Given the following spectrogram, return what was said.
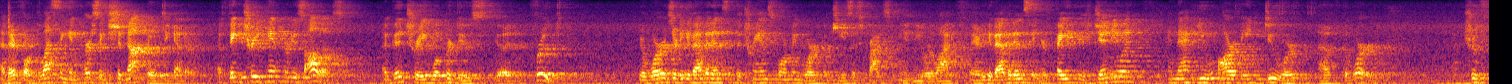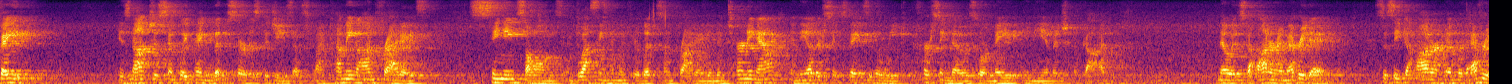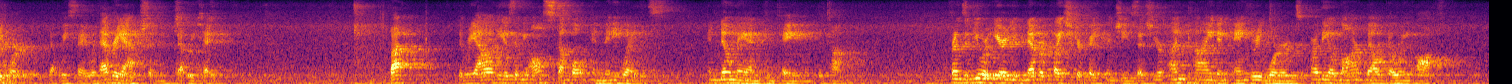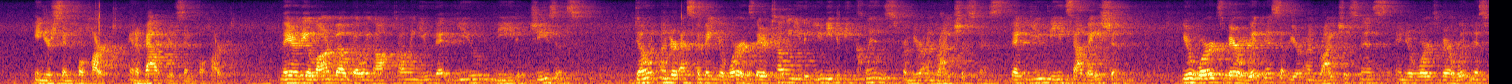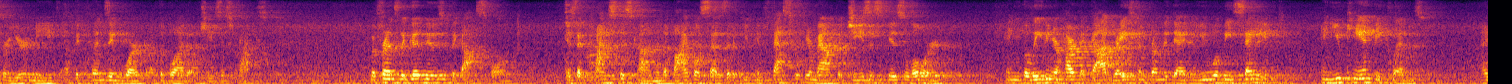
And therefore, blessing and cursing should not go together. A fig tree can't produce olives. A good tree will produce good fruit. Your words are to give evidence of the transforming work of Jesus Christ in your life. They are to give evidence that your faith is genuine and that you are a doer of the word. True faith is not just simply paying lip service to Jesus by coming on Fridays, singing songs, and blessing him with your lips on Friday, and then turning out in the other six days of the week, cursing those who are made in the image of God. No, it's to honor him every day. It's to seek to honor him with every word that we say, with every action that we take. But the reality is that we all stumble in many ways, and no man can tame the tongue. Friends, if you are here and you've never placed your faith in Jesus, your unkind and angry words are the alarm bell going off in your sinful heart and about your sinful heart. They are the alarm bell going off telling you that you need Jesus. Don't underestimate your words. They are telling you that you need to be cleansed from your unrighteousness, that you need salvation. Your words bear witness of your unrighteousness, and your words bear witness for your need of the cleansing work of the blood of Jesus Christ. But, friends, the good news of the gospel is that Christ has come, and the Bible says that if you confess with your mouth that Jesus is Lord, and you believe in your heart that God raised him from the dead, you will be saved, and you can be cleansed.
